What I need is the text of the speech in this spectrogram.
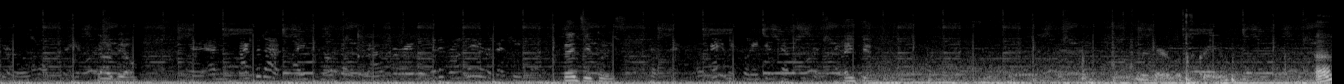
sure. What else can I get? That'll be all. Okay, and back to that iced mocha with raspberry. Was it a grande or a venti? Venti, please. Thank you. Your hair looks great. Huh?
